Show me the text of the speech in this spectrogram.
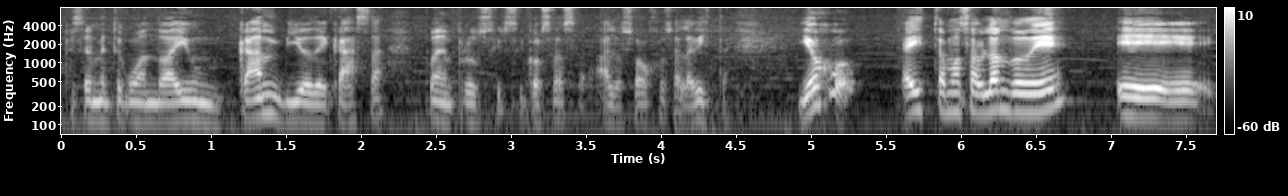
especialmente cuando hay un cambio de casa, pueden producirse cosas a los ojos, a la vista. Y ojo, ahí estamos hablando de eh,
